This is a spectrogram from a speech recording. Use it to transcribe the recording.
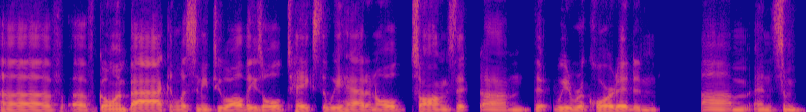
of of going back and listening to all these old takes that we had and old songs that um, that we recorded and um, and some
